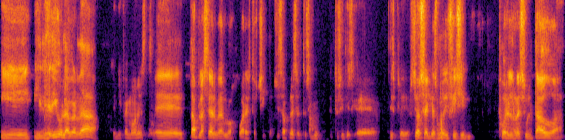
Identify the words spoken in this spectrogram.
Y, y le digo la verdad, And if I'm honest, eh, da placer verlos jugar a estos chicos. it's a pleasure to see, to see this, uh, these players. Yo sé que es muy difícil por el resultado a,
